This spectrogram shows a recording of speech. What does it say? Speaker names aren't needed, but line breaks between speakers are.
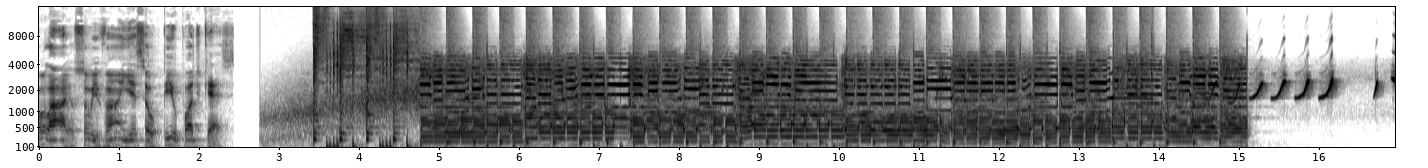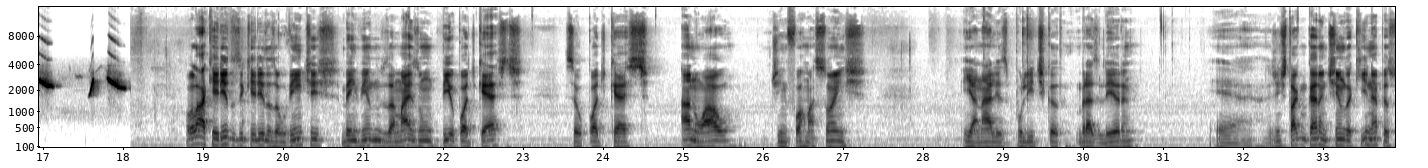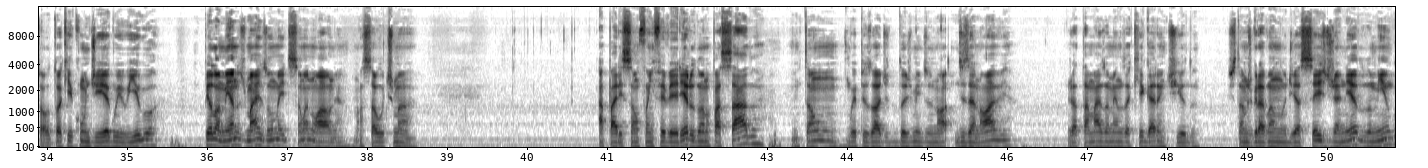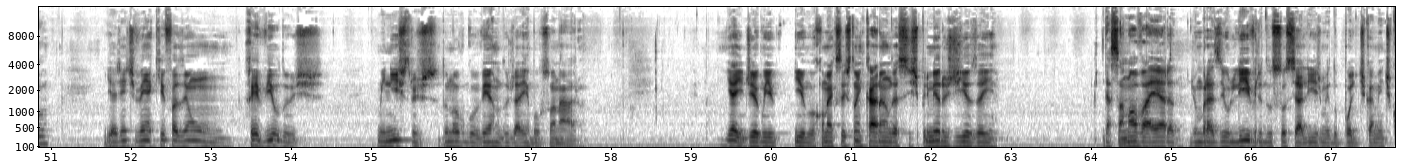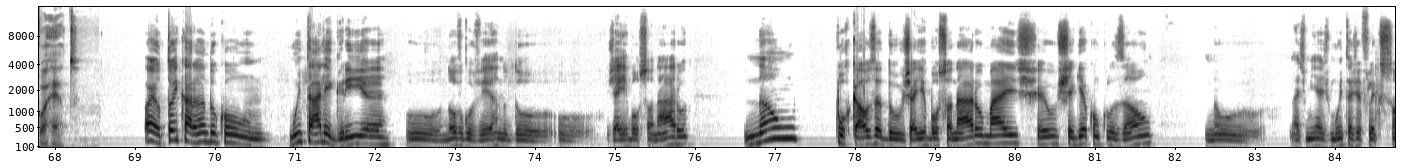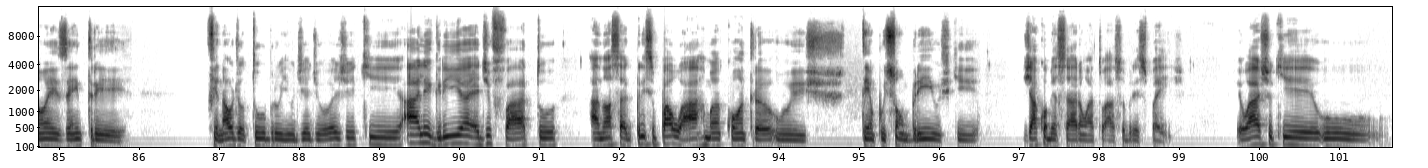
Olá, eu sou o Ivan e esse é o Pio Podcast. Olá, queridos e queridas ouvintes, bem-vindos a mais um Pio Podcast, seu podcast anual de informações e análise política brasileira. É, a gente está garantindo aqui, né, pessoal? Estou aqui com o Diego e o Igor, pelo menos mais uma edição anual, né? Nossa última aparição foi em fevereiro do ano passado, então o episódio de 2019 já está mais ou menos aqui garantido. Estamos gravando no dia 6 de janeiro, domingo, e a gente vem aqui fazer um review dos ministros do novo governo do Jair Bolsonaro. E aí, Diego e Igor, como é que vocês estão encarando esses primeiros dias aí dessa nova era de um Brasil livre do socialismo e do politicamente correto?
Olha, eu estou encarando com muita alegria o novo governo do Jair Bolsonaro, não por causa do Jair Bolsonaro, mas eu cheguei à conclusão no, nas minhas muitas reflexões entre final de outubro e o dia de hoje que a alegria é de fato a nossa principal arma contra os tempos sombrios que já começaram a atuar sobre esse país. Eu acho que o,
